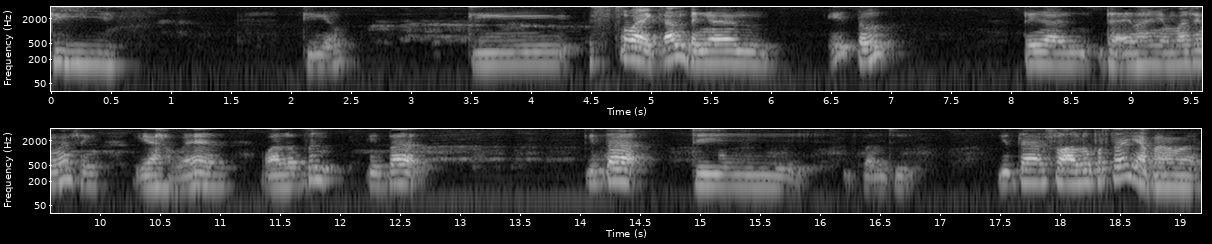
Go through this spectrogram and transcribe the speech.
di di disesuaikan dengan itu dengan daerahnya masing-masing. Ya well walaupun kita kita di bukan di kita selalu percaya bahwa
